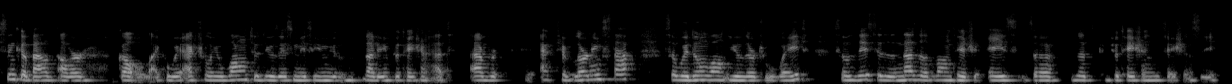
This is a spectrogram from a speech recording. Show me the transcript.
think about our goal. Like we actually want to do this missing value imputation at every active learning step. So we don't want user to wait. So this is another advantage is the, the computation efficiency.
